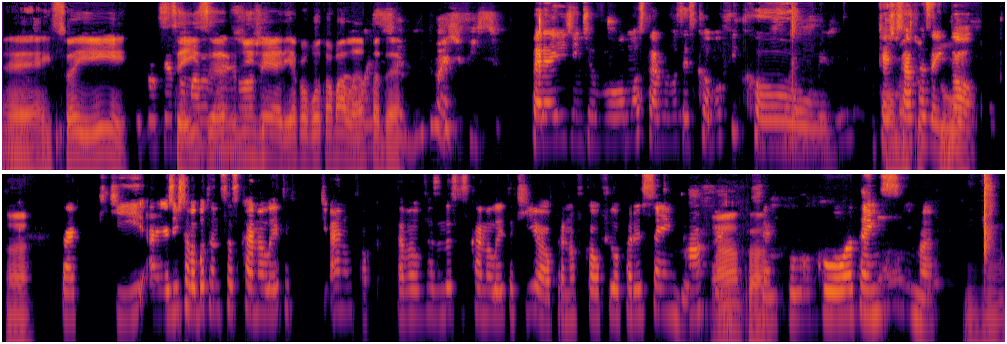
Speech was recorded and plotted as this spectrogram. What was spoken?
É, isso aí. Seis anos de engenharia pra botar uma mas lâmpada. Isso é muito mais difícil. Peraí, gente, eu vou mostrar pra vocês como ficou. O que a gente tava Momento fazendo, tu. ó. Ah, Tá aqui. Aí a gente tava botando essas canaletas aqui. Ai, não toca. Tava fazendo essas canaletas aqui, ó, pra não ficar o fio aparecendo. Ah, sim. ah, tá. Ele colocou até em cima. Uhum.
